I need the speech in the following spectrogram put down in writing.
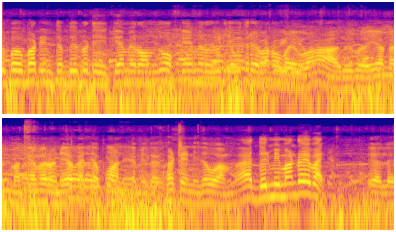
બ- બાટીને ધબધે બટી કેમેરો આમ જો કેમેરો વીડિયો ઉતરે મારો ભાઈ. વાહ ભાઈ ભાઈ એક હાથમાં કેમેરો ને એક હાથે ફોન તમે કઈ ઘટે નહીં. જવું આમ આ દરમી માંડો ભાઈ. એટલે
